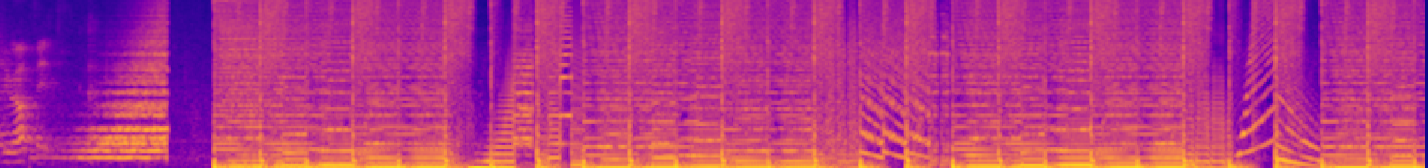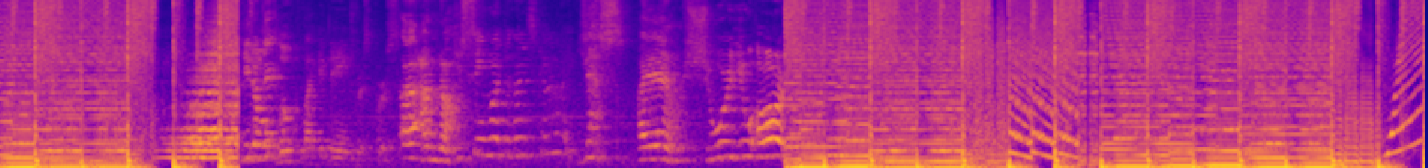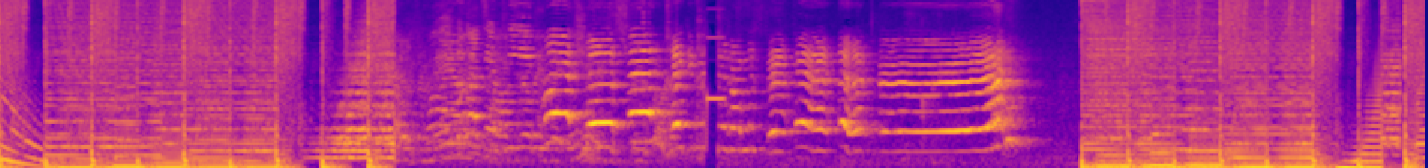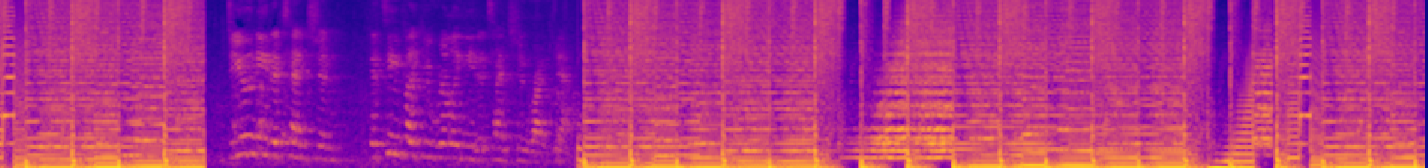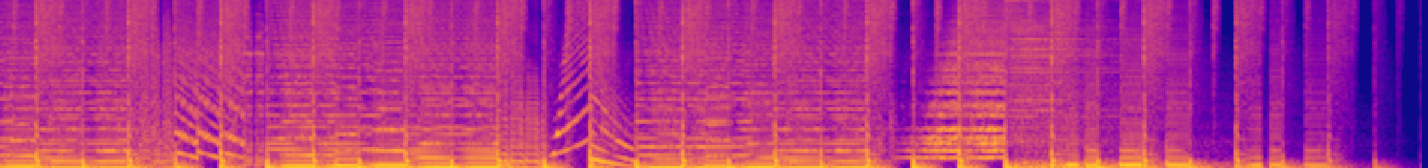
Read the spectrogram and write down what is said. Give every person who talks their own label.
Speaker 1: like your outfit.
Speaker 2: I, am
Speaker 3: not. You
Speaker 2: seem like a nice guy.
Speaker 3: Yes, I am. I'm sure you are.
Speaker 4: It seems like you really need attention right now.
